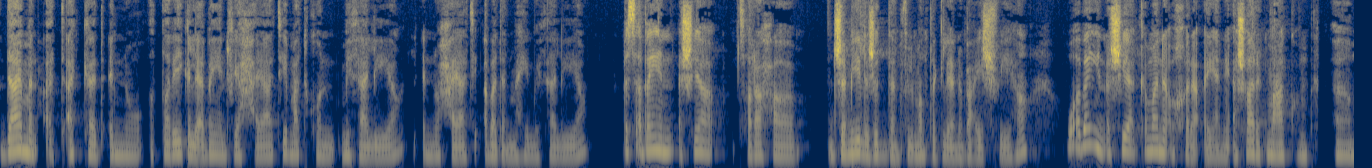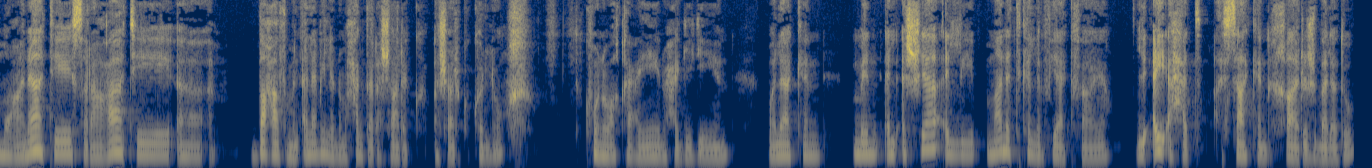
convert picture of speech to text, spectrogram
دائما أتأكد إنه الطريقة اللي أبين فيها حياتي ما تكون مثالية لأنه حياتي ابدا ما هي مثالية. بس أبين أشياء صراحة جميلة جدا في المنطقة اللي أنا بعيش فيها وأبين أشياء كمان أخرى. يعني أشارك معكم آه، معاناتي صراعاتي آه، بعض من ألمي لأنه ما حقدر أشارك أشاركه كله. نكون واقعيين وحقيقيين. ولكن من الأشياء اللي ما نتكلم فيها كفاية لأي أحد ساكن خارج بلده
